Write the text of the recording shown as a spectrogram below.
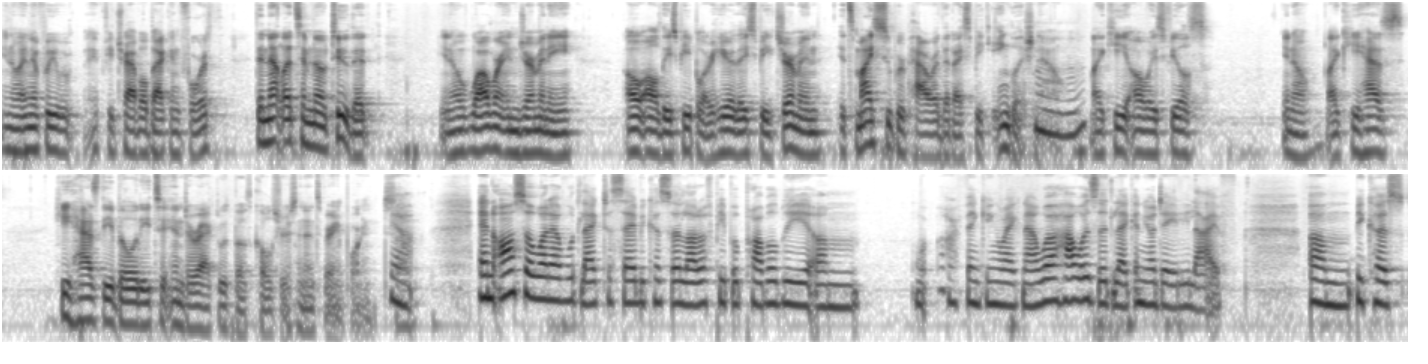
you know. And if we if you travel back and forth, then that lets him know too that, you know, while we're in Germany, oh, all these people are here. They speak German. It's my superpower that I speak English now. Like he always feels, you know, like he has he has the ability to interact with both cultures, and that's very important. So, Yeah. And also, what I would like to say, because a lot of people probably um, are thinking right now, well, how is it like in your daily life? Um, because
